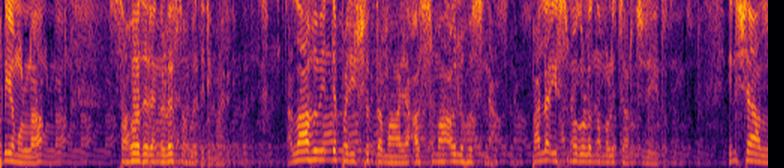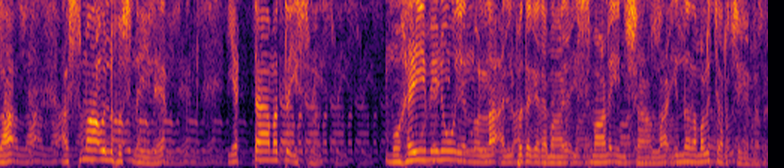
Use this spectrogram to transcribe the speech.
പ്രിയമുള്ള സഹോദരങ്ങളെ സഹോദരിമാരെ അള്ളാഹുവിന്റെ പരിശുദ്ധമായ അസ്മാ ഉൽ ഹുസ്ന പല ഇസ്മകളും നമ്മൾ ചർച്ച ചെയ്തു. ഇൻഷാ അല്ലാ അസ്മാ ഉൽ ഹുസ്നയിലെ എട്ടാമത്തെ ഇസ്മ മുഹൈമിനു എന്നുള്ള അത്ഭുതകരമായ ഇസ്മാണ് ഇൻഷാ അല്ലാ ഇന്ന് നമ്മൾ ചർച്ച ചെയ്യുന്നത്.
